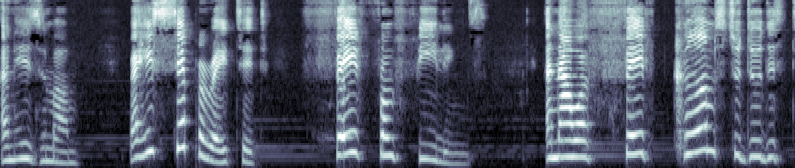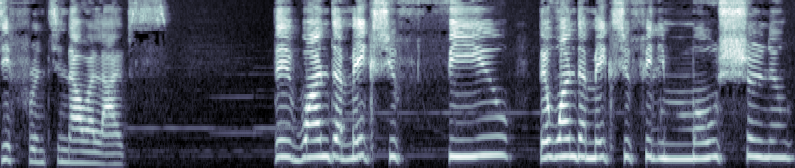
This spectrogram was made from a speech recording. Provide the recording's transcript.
and his mom. But he separated faith from feelings. And our faith comes to do this difference in our lives. The one that makes you feel, the one that makes you feel emotional,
